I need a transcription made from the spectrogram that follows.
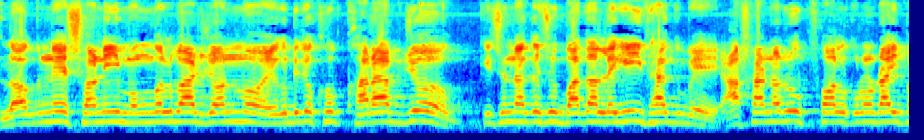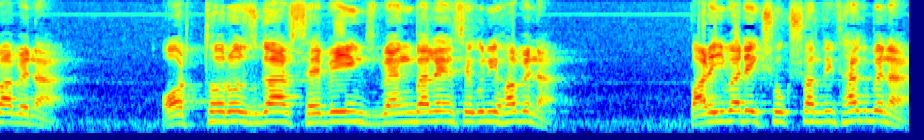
লগ্নে শনি মঙ্গলবার জন্ম এগুলি তো খুব খারাপ যোগ। কিছু না কিছু বাধা লেগেই থাকবে। আশানুরূপ ফল কোনোটাই পাবে না। অর্থ রোজগার সেভিংস ব্যাংক ব্যালেন্স এগুলি হবে না। পারিবারিক সুখ শান্তি থাকবে না।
